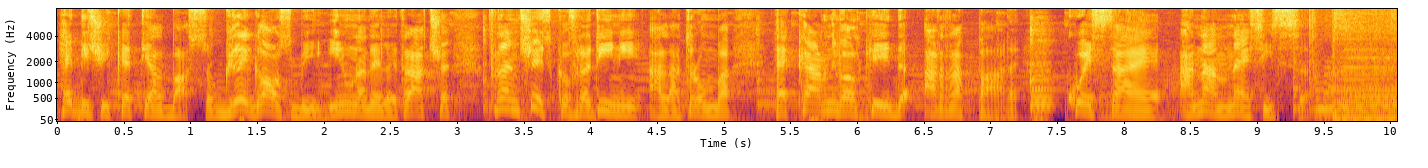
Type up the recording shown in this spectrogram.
Eddie Cicchetti al basso, Greg Osby in una delle tracce, Francesco Fratini alla tromba e Carnival Kid a rappare. Questa è Anamnesis.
